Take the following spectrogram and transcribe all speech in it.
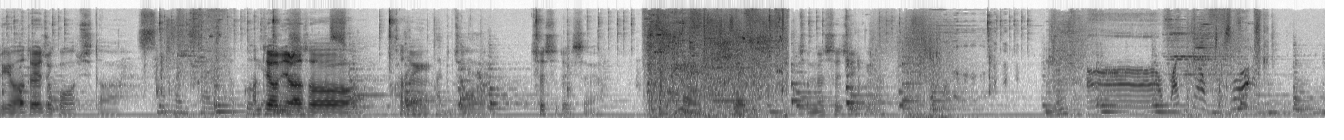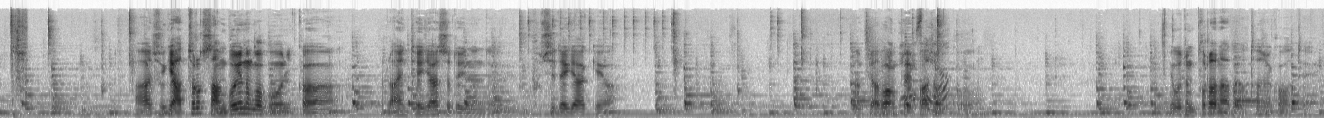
저기 ward 해주고 갑시다. 한태원이라서 카정 저거 칠 수도 있어요. 네, 네. 점멸 쓰지 그냥? 아 저기 아트록스 안 보이는 거 보니까 라인 대기할 수도 있는데 push 대기 할게요. 아, 뼈방패 빠졌고. 이거 좀 불안하다. 터질 것 같아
